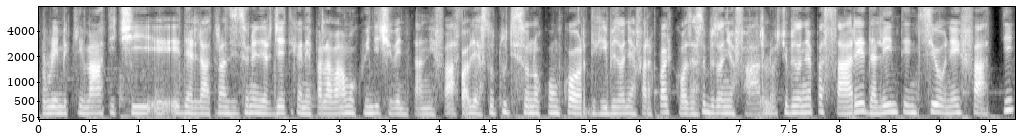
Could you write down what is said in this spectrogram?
problemi climatici e della transizione energetica ne parlavamo 15-20 anni fa. Adesso tutti sono concordi che bisogna fare qualcosa, adesso bisogna farlo, cioè bisogna passare dalle intenzioni ai fatti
